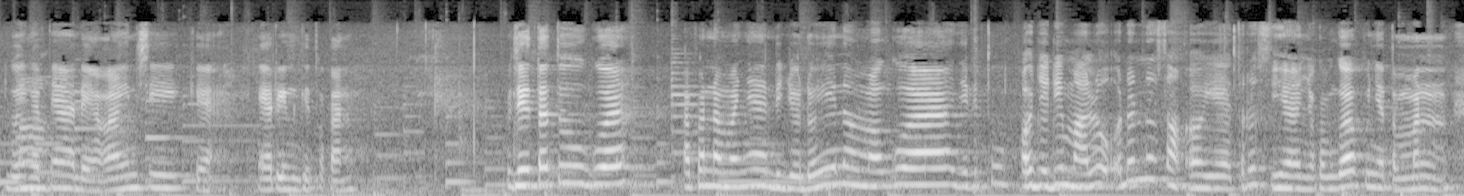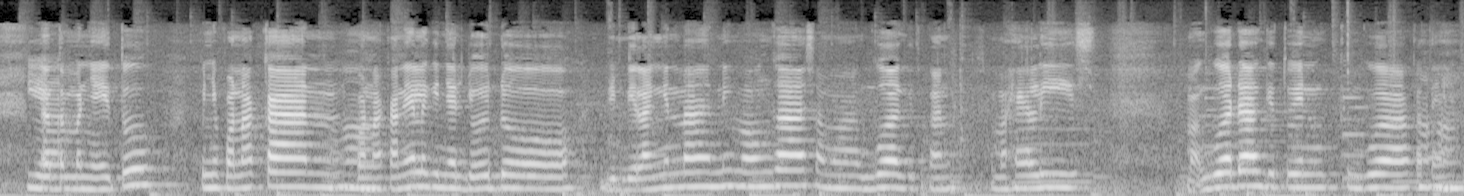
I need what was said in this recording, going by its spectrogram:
Gue Ah. ingatnya ada yang lain sih kayak Erin gitu kan. Cerita tuh gue apa namanya dijodohin sama gue jadi tuh oh jadi malu. Udah no oh ya terus? Iya nyokap gue punya temen. Iya. Nah temennya itu punya ponakan. Ponakannya lagi nyari jodoh. Dibilangin lah nih mau nggak sama gue gitu kan. Sama Helis. Mak gue dah gituin ke gue katanya.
